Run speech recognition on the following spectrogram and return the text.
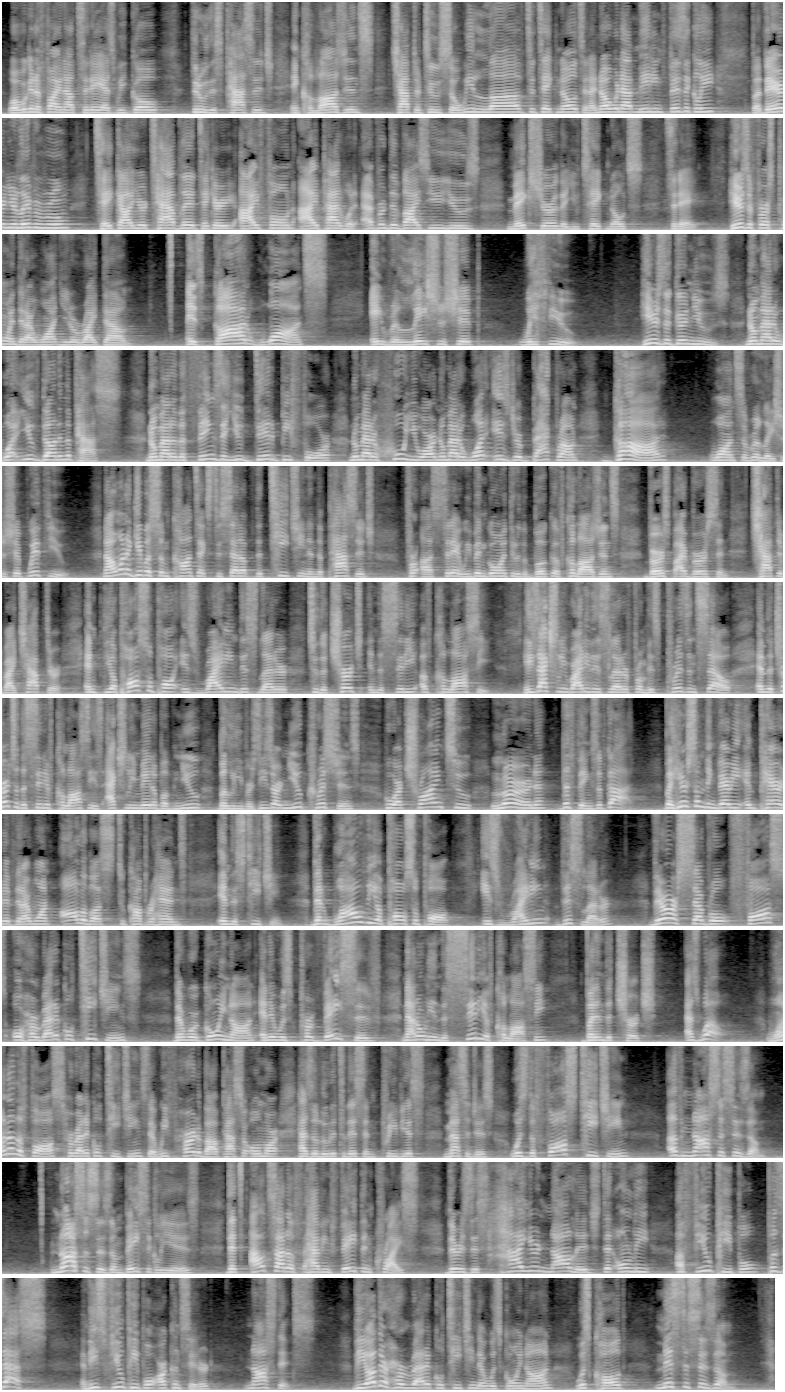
Well, we're going to find out today as we go through this passage in Colossians chapter 2. So we love to take notes, and I know we're not meeting physically, but there in your living room, take out your tablet, take your iPhone, iPad, whatever device you use, make sure that you take notes today. Here's the first point that I want you to write down is God wants a relationship with you. Here's the good news. No matter what you've done in the past, no matter the things that you did before, no matter who you are, no matter what is your background, God wants a relationship with you. Now, I want to give us some context to set up the teaching and the passage for us today. We've been going through the book of Colossians, verse by verse and chapter by chapter. And the Apostle Paul is writing this letter to the church in the city of Colossae. He's actually writing this letter from his prison cell. And the church of the city of Colossae is actually made up of new believers. These are new Christians who are trying to learn the things of God. But here's something very imperative that I want all of us to comprehend in this teaching that while the Apostle Paul is writing this letter, there are several false or heretical teachings that were going on, and it was pervasive not only in the city of Colossae, but in the church as well. One of the false heretical teachings that we've heard about, Pastor Omar has alluded to this in previous messages, was the false teaching of Gnosticism. Gnosticism basically is that outside of having faith in Christ, there is this higher knowledge that only a few people possess. And these few people are considered Gnostics. The other heretical teaching that was going on was called mysticism.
